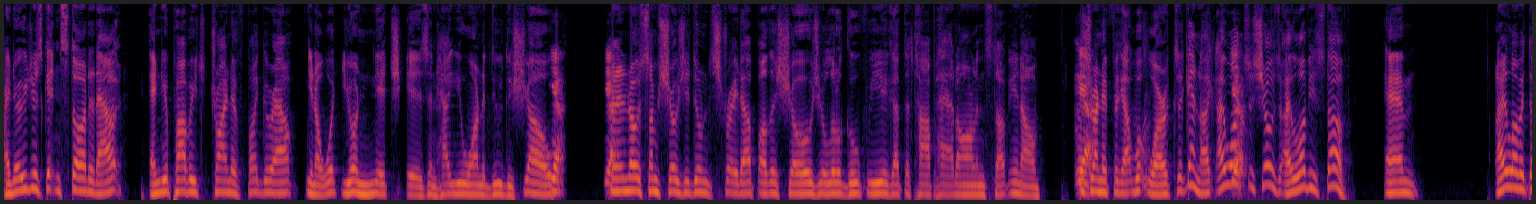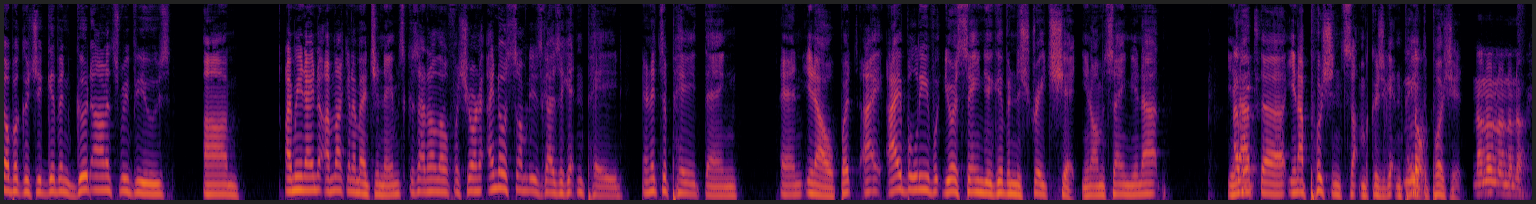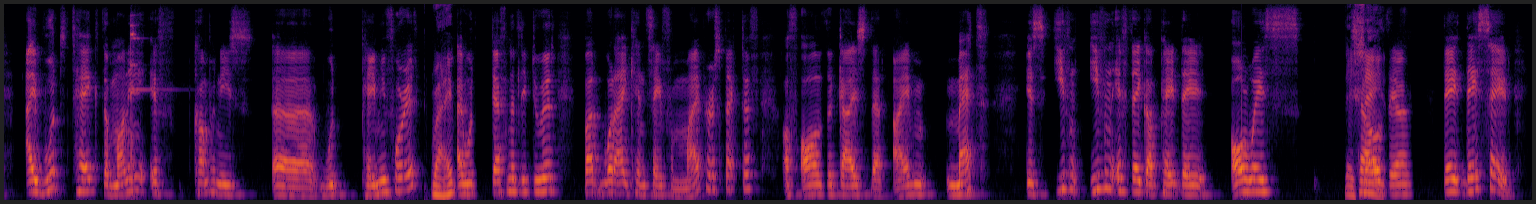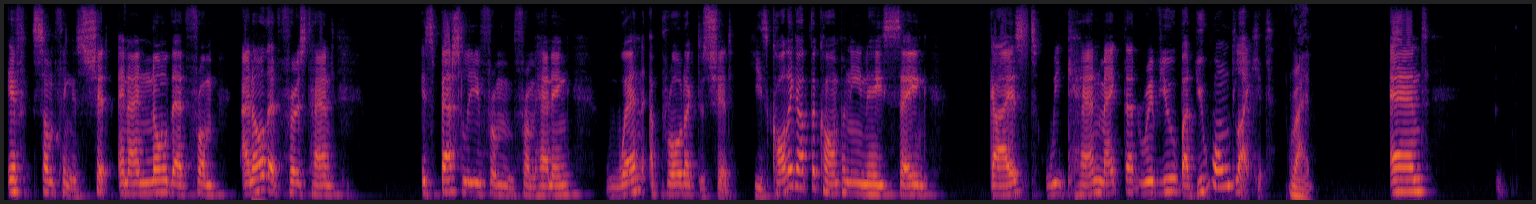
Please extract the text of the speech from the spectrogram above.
I know you're just getting started out and you're probably trying to figure out, you know, what your niche is and how you want to do the show. yeah yeah And I know some shows you're doing straight up, other shows you're a little goofy, you got the top hat on and stuff, you know. You're Yeah. trying to figure out what works. Again, like I watch Yeah. the shows. I love your stuff. And I love it though because you're giving good, honest reviews. Um, I mean, I know, I'm not going to mention names because I don't know for sure. I know some of these guys are getting paid, and it's a paid thing, and you know. But I, I believe what you're saying. You're giving the straight shit. You know what I'm saying? You're not, you're I not, uh, you're not pushing something because you're getting paid No. to push it. No, no, no, no, no. I would take the money if companies uh, would pay me for it. Right? I would definitely do it. But what I can say from my perspective of all the guys that I met is even even if they got paid, they always They tell say it. their they they say it if something is shit, and I know that from I know that firsthand, especially from from Henning, when a product is shit, he's calling up the company and he's saying, "Guys, we can make that review, but you won't like it." right. and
